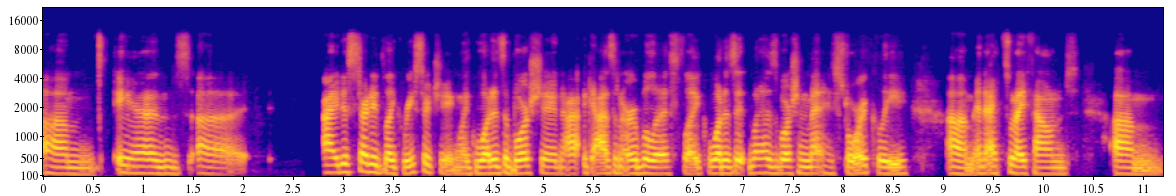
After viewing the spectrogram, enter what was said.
Um, and uh, I just started like researching, like, what is abortion as an herbalist? Like, what is it? What has abortion meant historically? Um, and that's when I found um,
